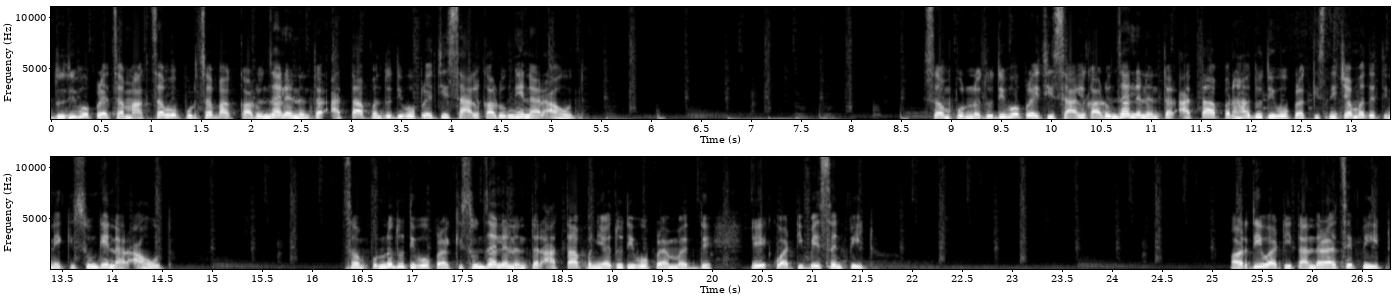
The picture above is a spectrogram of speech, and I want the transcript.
दुधी भोपळ्याचा मागचा व पुढचा भाग काढून झाल्यानंतर आता आपण दुधी भोपळ्याची साल काढून घेणार आहोत. संपूर्ण दुधी भोपळ्याची साल काढून झाल्यानंतर आता आपण हा दुधी भोपळा किसणीच्या मदतीने किसून घेणार आहोत. संपूर्ण दुधी भोपळा किसून झाल्यानंतर आता आपण या दुधी भोपळ्यामध्ये एक वाटी बेसन पीठ अर्धी वाटी तांदळाचे पीठ.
